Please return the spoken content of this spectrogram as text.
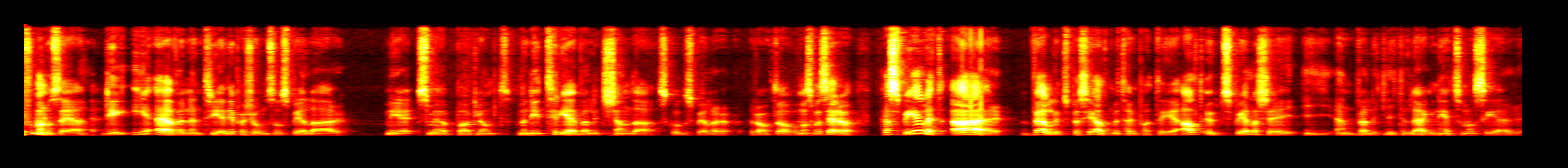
får man nog säga. Det är även en tredje person som spelar med, som jag bara glömt. Men det är tre väldigt kända skådespelare rakt av. Och ska man säga då? Det här spelet är väldigt speciellt med tanke på att det, allt utspelar sig i en väldigt liten lägenhet som man ser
